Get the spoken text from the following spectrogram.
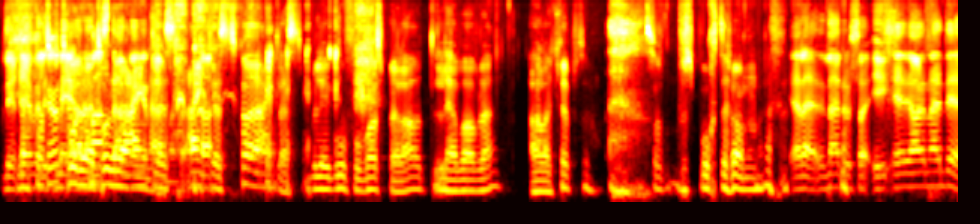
blir revet litt med av den stemningen her. enklest, hva er enklest? Bli god fotballspiller og leve av det? Eller krypto? Så spurte du han. Ja, nei, nei, du sa, ja, nei det,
